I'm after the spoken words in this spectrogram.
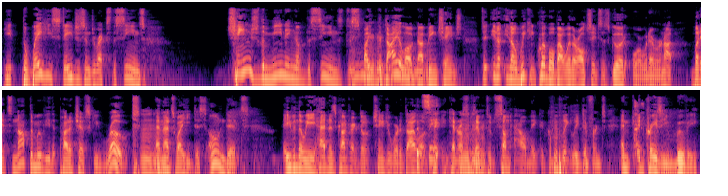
He, the way he stages and directs the scenes change the meaning of the scenes despite the dialogue not being changed. You know, you know, we can quibble about whether Altered States is good or whatever or not, but it's not the movie that Paddy Chayefsky wrote, mm-hmm. and that's why he disowned it. Even though he had in his contract, don't change a word of dialogue, see- Ken Ken Russell was able to mm-hmm. somehow make a completely different and, and crazy movie.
